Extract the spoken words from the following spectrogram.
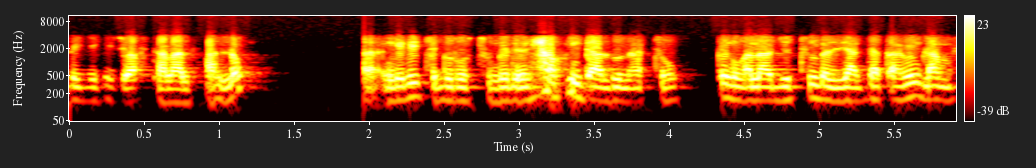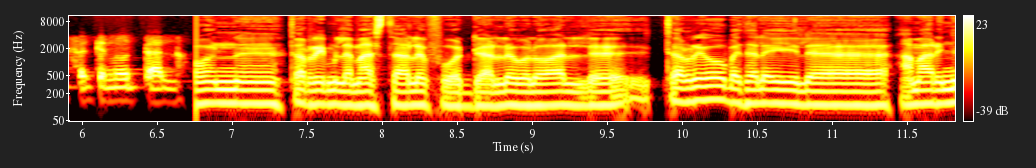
በየጊዜው አስተላልፋለሁ። እንግዲህ ችግሮቹ እንግዲህ ያው እንዳሉ ናቸው። ግን ወላጆችን በዚህ አጋጣሚም ላመሰግን እወዳለሁ። አሁን ጥሪም ለማስተላለፍ እወዳለሁ ብለዋል። ጥሪው በተለይ ለአማርኛ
